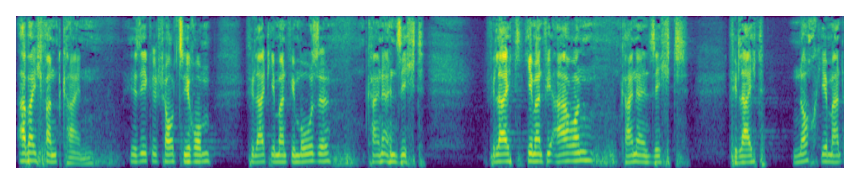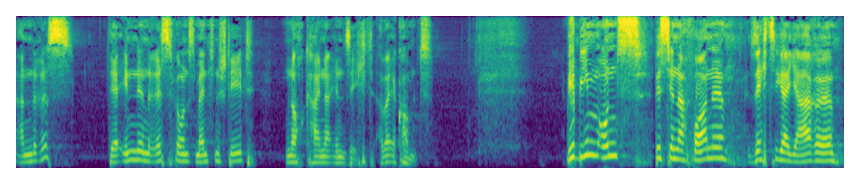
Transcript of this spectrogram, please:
aber ich fand keinen. Hesekiel schaut sie rum. Vielleicht jemand wie Mose, keiner in Sicht. Vielleicht jemand wie Aaron, keiner in Sicht. Vielleicht noch jemand anderes, der in den Riss für uns Menschen steht, noch keiner in Sicht. Aber er kommt. Wir beamen uns bisschen nach vorne, 60er Jahre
